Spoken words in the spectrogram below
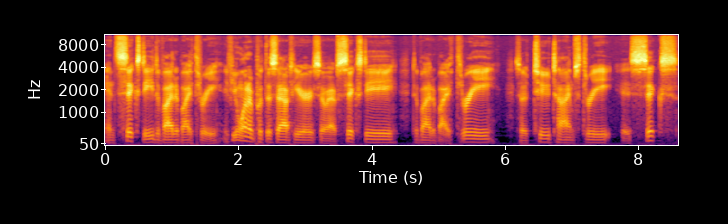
and 60 divided by 3. If you want to put this out here, so I have 60 divided by 3. So 2 times 3 is 6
